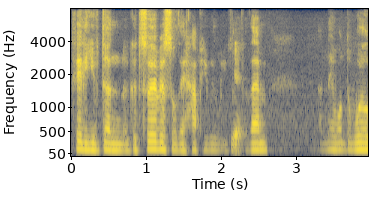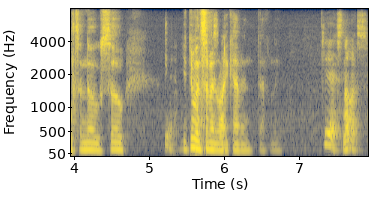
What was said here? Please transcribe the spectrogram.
clearly you've done a good service or they're happy with what you've done for them and they want the world to know. So yeah. you're doing something right, Kevin, definitely. Yeah, it's nice.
